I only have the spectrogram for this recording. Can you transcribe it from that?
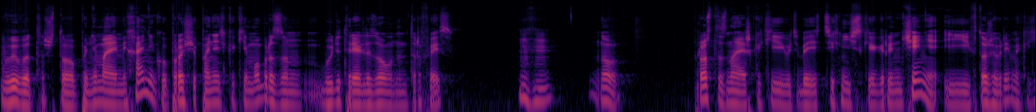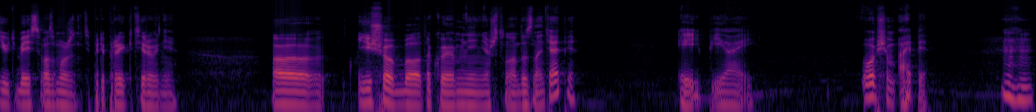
вывод, что понимая механику, проще понять, каким образом будет реализован интерфейс. Мгм. Ну, просто знаешь, какие у тебя есть технические ограничения и в то же время какие у тебя есть возможности при проектировании. Еще было такое мнение, что надо знать API. API. В общем, API. Мгм.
